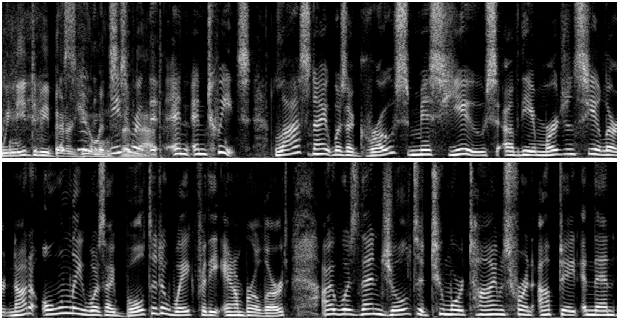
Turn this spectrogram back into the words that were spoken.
We need to be better Listen, humans these than were that. The, and, and tweets. Last night was a gross misuse of the emergency alert. Not only was I bolted awake for the Amber Alert, I was then jolted two more times for an update, and then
